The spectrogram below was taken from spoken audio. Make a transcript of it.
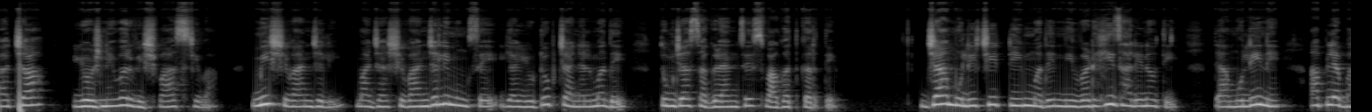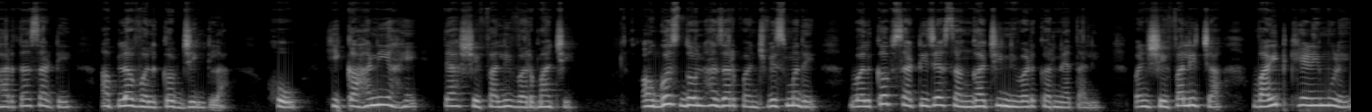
देवाच्या योजनेवर विश्वास ठेवा. मी शिवांजली माझ्या शिवांजली मुंगसे या यूट्यूब चॅनलमध्ये तुमच्या सगळ्यांचे स्वागत करते. ज्या मुलीची टीममध्ये निवडही झाली नव्हती त्या मुलीने आपल्या भारतासाठी आपला वर्ल्ड कप जिंकला. हो ही कहाणी आहे त्या शेफाली वर्माची. ऑगस्ट दोन हजार पंचवीसमध्ये वर्ल्ड कपसाठीच्या संघाची निवड करण्यात आली पण शेफालीच्या वाईट खेळीमुळे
